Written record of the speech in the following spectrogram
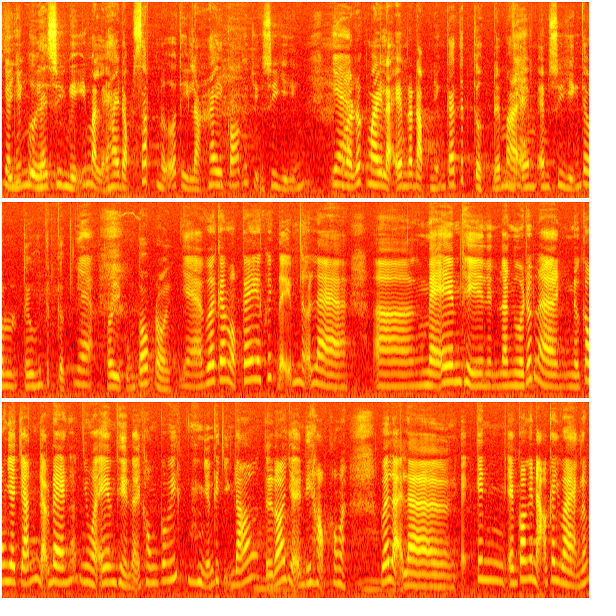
Dạ, vì những người hay suy nghĩ mà lại hay đọc sách nữa thì là hay có cái chuyện suy diễn. Dạ. nhưng mà rất may là em đã đọc những cái tích cực để mà Dạ. em em suy diễn theo theo hướng tích cực. Dạ. Thôi vậy cũng tốt rồi. Dạ, với cái một cái khuyết điểm nữa là à, mẹ em thì là người rất là nữ công gia chánh đảm đang hết. Nhưng mà em thì lại không có biết những cái chuyện đó. Từ đó giờ em đi học không à. Với lại là cái, em có cái não cây vàng lắm.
